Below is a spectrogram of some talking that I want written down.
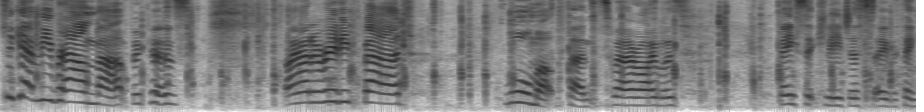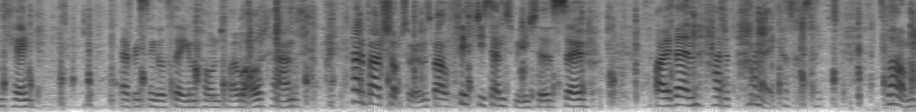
to get me round that because I had a really bad warm up fence where I was basically just overthinking every single thing in the whole entire world and had a bad shot to it. It was about 50 centimetres, so I then had a panic because I was like, bum,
